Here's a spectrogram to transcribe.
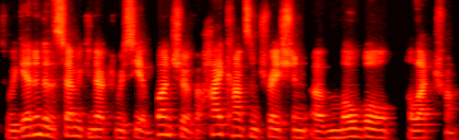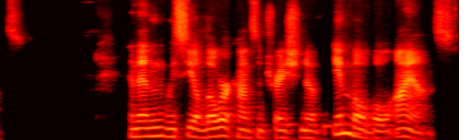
So we get into the semiconductor, we see a bunch of high concentration of mobile electrons. And then we see a lower concentration of immobile ions.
